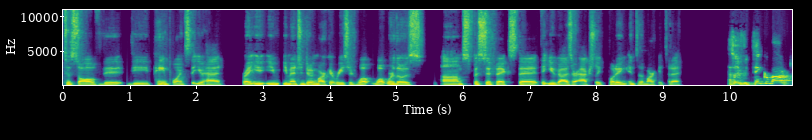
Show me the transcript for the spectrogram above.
to solve the the pain points that you had, right? You you, you mentioned doing market research. What what were those um, specifics that that you guys are actually putting into the market today? So if you think about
